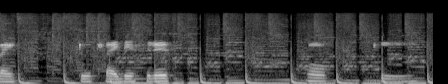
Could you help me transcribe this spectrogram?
like to try this risk. Okay.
